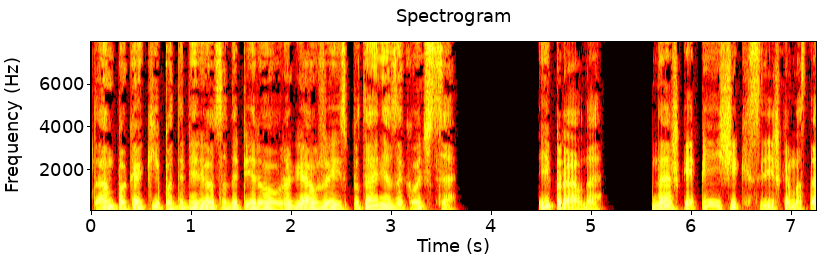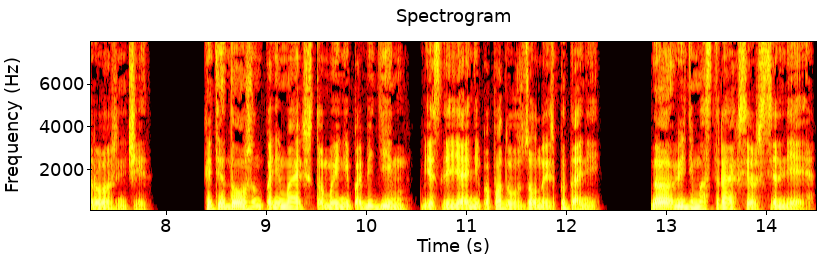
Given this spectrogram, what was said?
Там, пока Кипа доберется до первого врага, уже испытание закончится». И правда, Наш копейщик слишком осторожничает. Хотя должен понимать, что мы не победим, если я не попаду в зону испытаний. Но, видимо, страх все же сильнее.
